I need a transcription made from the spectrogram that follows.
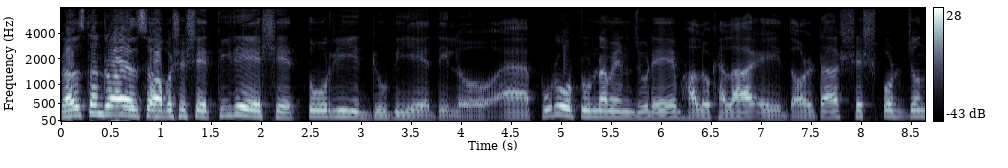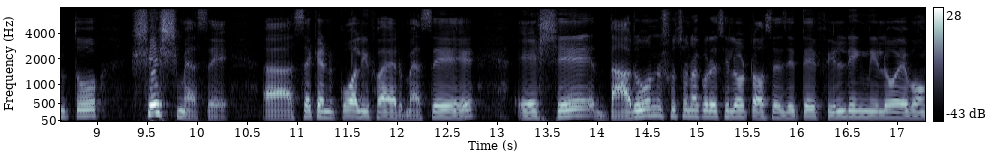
রাজস্থান রয়্যালস অবশেষে তীরে এসে তরি ডুবিয়ে দিল। পুরো টুর্নামেন্ট জুড়ে ভালো খেলা এই দলটা। শেষ পর্যন্ত শেষ ম্যাচে সেকেন্ড কোয়ালিফায়ার ম্যাচে এসে দারুণ সূচনা করেছিল, টসে জিতে ফিল্ডিং নিল এবং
